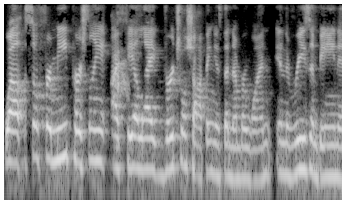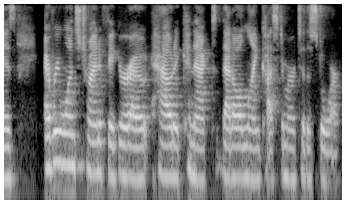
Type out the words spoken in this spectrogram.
Well so for me personally i feel like virtual shopping is the number one and the reason being is everyone's trying to figure out how to connect that online customer to the store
